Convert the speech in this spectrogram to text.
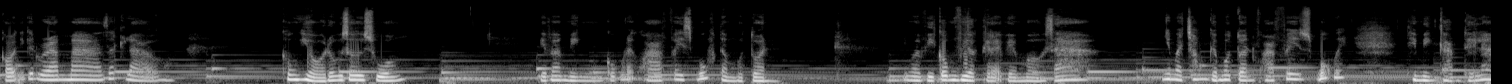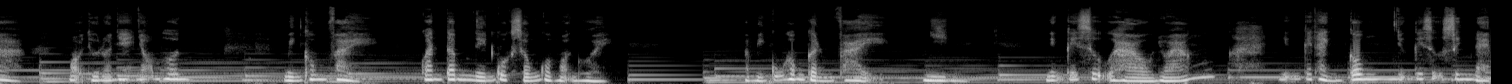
có những cái drama rất là không hiểu ở đâu rơi xuống. Thế và mình cũng lại khóa facebook tầm một tuần. Nhưng mà vì công việc thì lại phải mở ra. Nhưng mà trong cái một tuần khóa facebook ấy, thì mình cảm thấy là mọi thứ nó nhẹ nhõm hơn. Mình không phải quan tâm đến cuộc sống của mọi người mình cũng không cần phải nhìn những cái sự hào nhoáng, những cái thành công, những cái sự xinh đẹp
